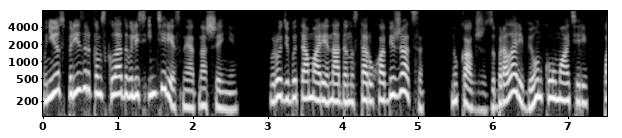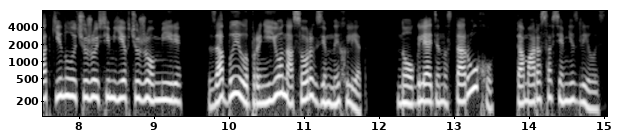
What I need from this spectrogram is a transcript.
У нее с призраком складывались интересные отношения. Вроде бы Тамаре надо на старуху обижаться. Ну как же, забрала ребенка у матери, подкинула чужой семье в чужом мире, забыла про нее на 40 земных лет. Но, глядя на старуху, Тамара совсем не злилась.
